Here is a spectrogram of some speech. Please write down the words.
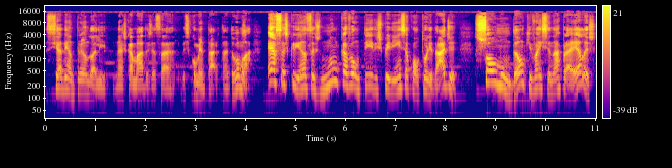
se adentrando ali nas camadas dessa, desse comentário, tá? Então vamos lá. Essas crianças nunca vão ter experiência com autoridade? Só o mundão que vai ensinar para elas?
